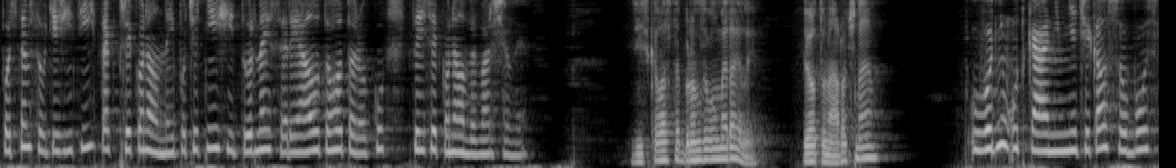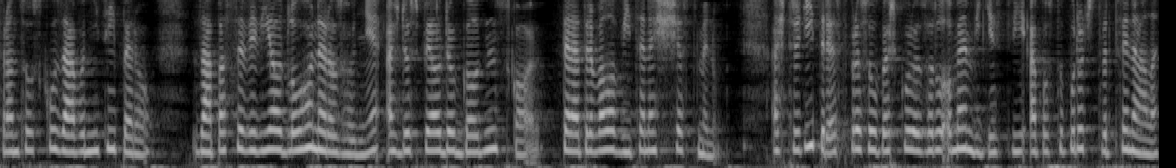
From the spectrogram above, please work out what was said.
Počtem soutěžících tak překonal nejpočetnější turnaj seriálu tohoto roku, který se konal ve Varšavě. Získala jste bronzovou medaili. Bylo to náročné? V úvodním utkání mě čekal souboj s francouzskou závodnicí Pero. Zápas se vyvíjel dlouho nerozhodně, až dospěl do Golden Score, které trvalo více než 6 minut. Až třetí trest pro soupeřku rozhodl o mém vítězství a postupu do čtvrtfinále,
